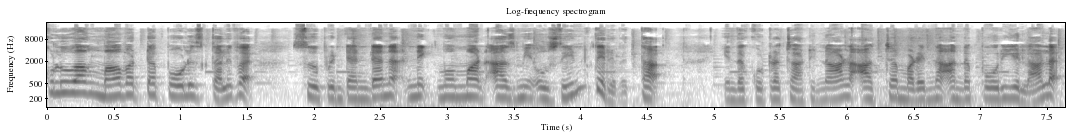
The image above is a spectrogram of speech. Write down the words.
குலுவாங் மாவட்ட போலீஸ் தலைவர் superintendent Nik Mohamed Azmi Hussein தெரிவித்தார். இந்த குற்றச்சாட்டினால் அச்சமடைந்த அந்த பொறியியலாளர்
